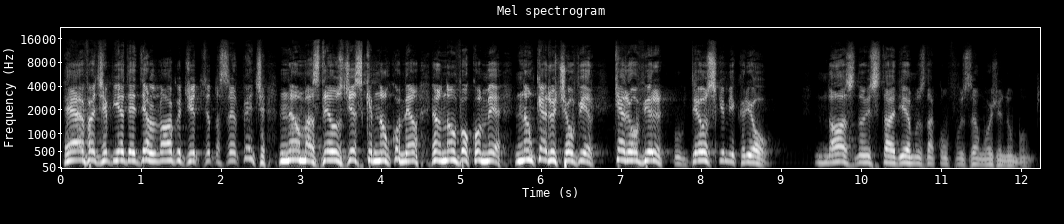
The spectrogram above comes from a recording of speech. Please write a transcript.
Eva devia ter logo dito à serpente: Não, mas Deus disse que não comeu, eu não vou comer, não quero te ouvir, quero ouvir o Deus que me criou. Nós não estaríamos na confusão hoje no mundo.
